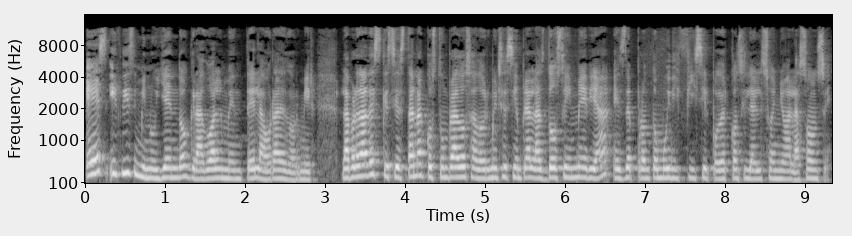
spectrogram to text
es ir disminuyendo gradualmente la hora de dormir. La verdad es que si están acostumbrados a dormirse siempre a las doce y media, es de pronto muy difícil poder conciliar el sueño a las once.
